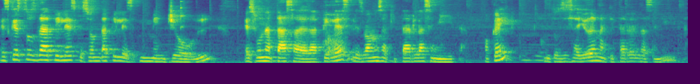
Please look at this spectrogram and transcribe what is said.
es que estos dátiles, que son dátiles Mejol, es una taza de dátiles, les vamos a quitar la semillita, ¿ok? Entonces ayudan a quitarles la semillita.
